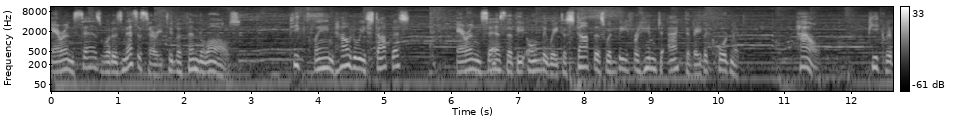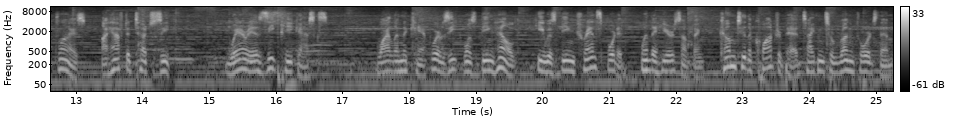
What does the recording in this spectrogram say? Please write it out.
Eren says what is necessary to defend the walls. Pieck claimed how do we stop this? Eren says that the only way to stop this would be for him to activate the coordinate. How? Pieck replies, I have to touch Zeke. Where is Zeke Pieck asks. While in the camp where Zeke was being held, he was being transported, when they hear something, come to the quadruped titan to run towards them,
